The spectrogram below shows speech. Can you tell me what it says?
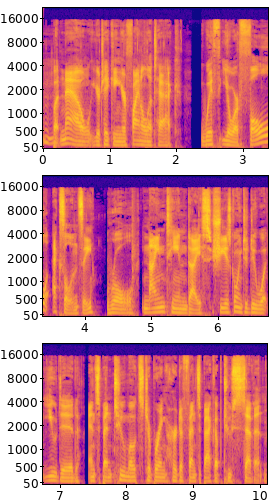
Mm-hmm. But now you're taking your final attack with your full excellency. Roll 19 dice. She is going to do what you did and spend two motes to bring her defense back up to seven.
